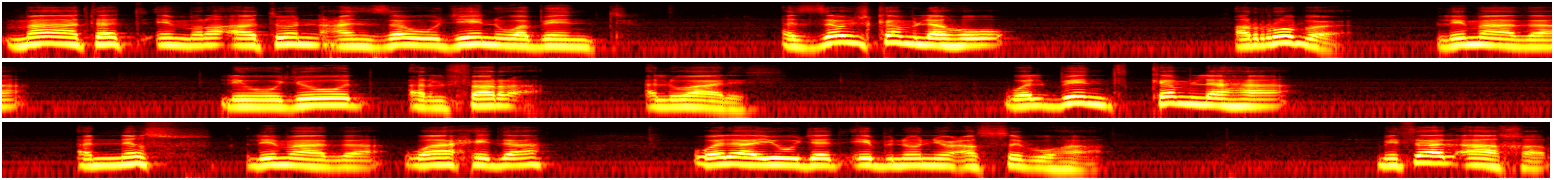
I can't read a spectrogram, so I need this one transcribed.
ماتت امرأة عن زوج وبنت. الزوج كم له؟ الربع. لماذا؟ لوجود الفرع الوارث. والبنت كم لها النصف؟ لماذا؟ واحدة. ولا يوجد ابن يعصبها. مثال آخر.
